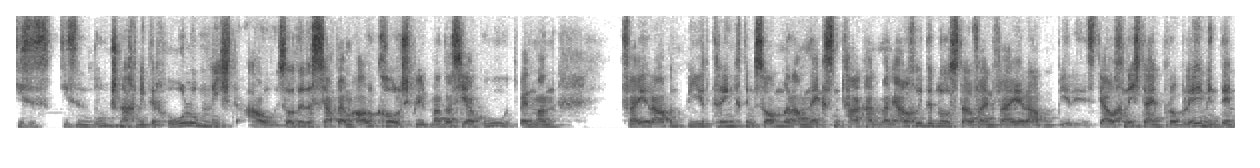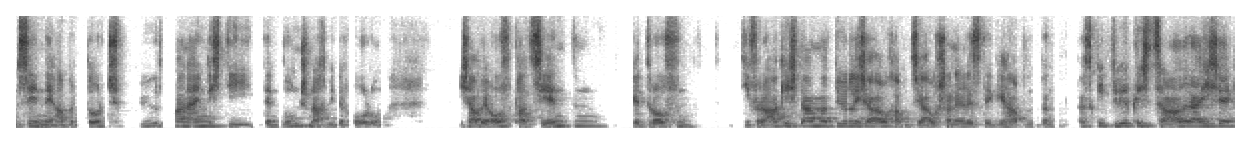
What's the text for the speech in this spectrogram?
dieses, diesen Wunsch nach Wiederholung nicht aus. Oder das ist ja beim Alkohol spürt man das ja gut, wenn man Feierabendbier trinkt im Sommer, am nächsten Tag hat man ja auch wieder Lust auf ein Feierabendbier. Ist ja auch nicht ein Problem in dem Sinne, aber dort spürt man eigentlich die, den Wunsch nach Wiederholung. Ich habe oft Patienten getroffen, die frage ich dann natürlich auch, haben sie auch schon LSD gehabt? Und dann, es gibt wirklich zahlreiche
